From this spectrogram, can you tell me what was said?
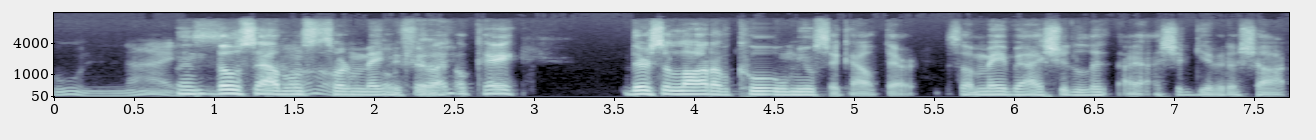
Oh, nice. And those albums sort of Oh, made me feel like, okay, there's a lot of cool music out there. So maybe I should li- I should give it a shot.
